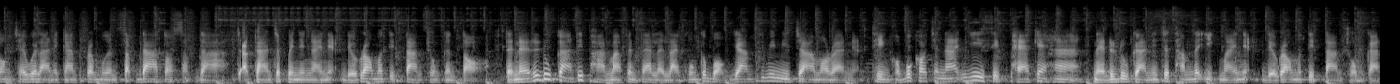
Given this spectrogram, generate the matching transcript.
ต้องใช้เวลาในการประเมินสัปดาห์ต่อสัปดาห์ อาการจะเป็นยังไงเนี่ยเดี๋ยวเรามาติดตามชมกันต่อ แต่ในฤดูกาลที่ผ่านมาแฟนๆหลาย ๆ คนก็บอกยามที่ไม่มีจามอรันเนี่ยทีมของพวกเขาชนะ 20แพ้แค่ 5 ในฤดูกาลนี้จะทำได้อีกไหมเนี่ยเดี๋ยวเรามาติดตามชมกัน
